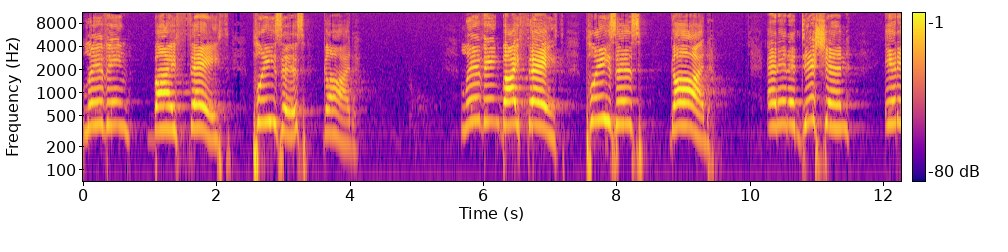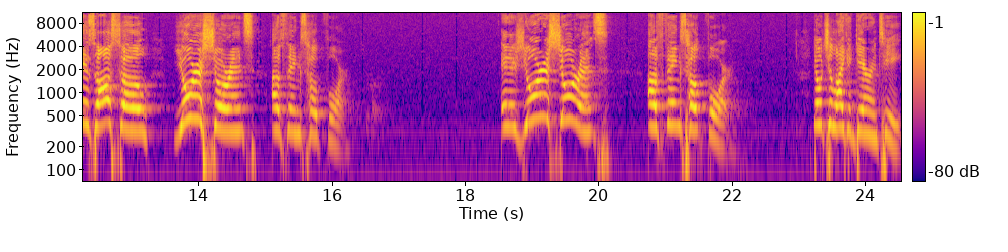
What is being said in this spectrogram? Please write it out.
Living by faith pleases God. Living by faith pleases God. And in addition, it is also your assurance of things hoped for. It is your assurance of things hoped for. Don't you like a guarantee?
